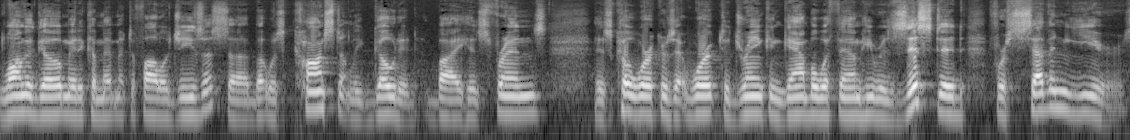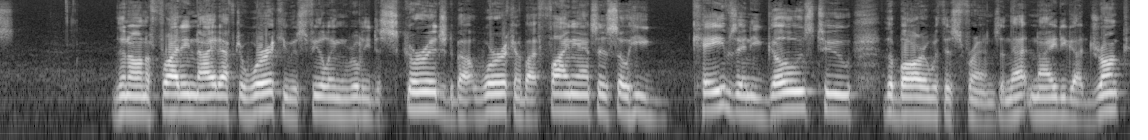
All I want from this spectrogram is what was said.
long ago made a commitment to follow Jesus, uh, but was constantly goaded by his friends, his co workers at work to drink and gamble with them. He resisted for seven years then on a Friday night after work, he was feeling really discouraged about work and about finances, so he caves and He goes to the bar with his friends. And that night he got drunk,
